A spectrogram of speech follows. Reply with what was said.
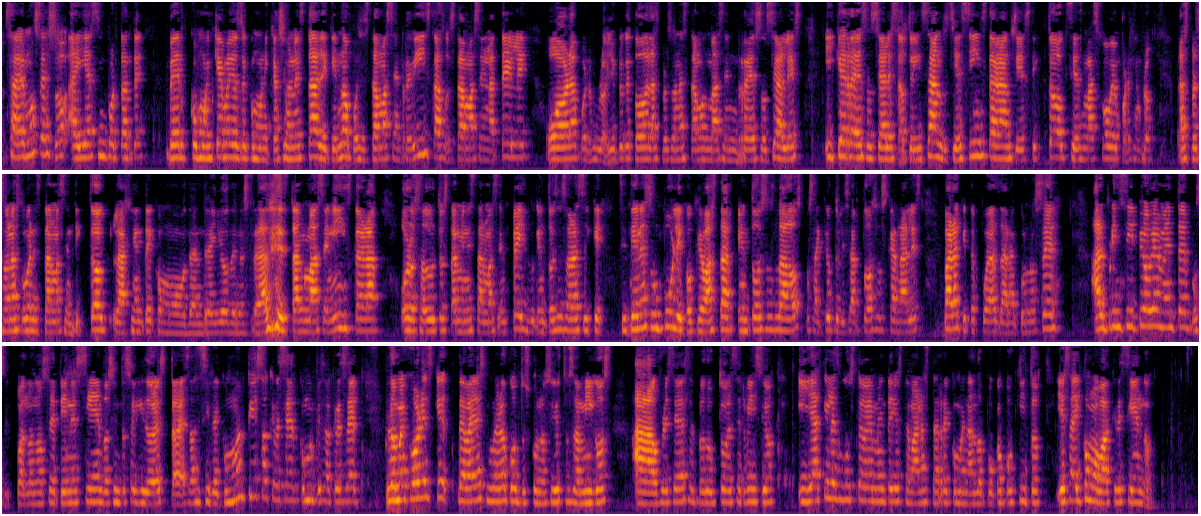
sabemos eso, ahí es importante ver cómo en qué medios de comunicación está, de que no, pues está más en revistas o está más en la tele, o ahora, por ejemplo, yo creo que todas las personas estamos más en redes sociales y qué redes sociales está utilizando, si es Instagram, si es TikTok, si es más joven, por ejemplo, las personas jóvenes están más en TikTok, la gente como de André y yo de nuestra edad están más en Instagram, o los adultos también están más en Facebook. Entonces, ahora sí que si tienes un público que va a estar en todos esos lados, pues hay que utilizar todos esos canales para que te puedas dar a conocer. Al principio, obviamente, pues cuando no sé, tienes 100, 200 seguidores, te vas a decir de cómo empiezo a crecer, cómo empiezo a crecer. Lo mejor es que te vayas primero con tus conocidos, tus amigos, a ofrecerles el producto o el servicio y ya que les guste, obviamente, ellos te van a estar recomendando poco a poquito y es ahí como va creciendo.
